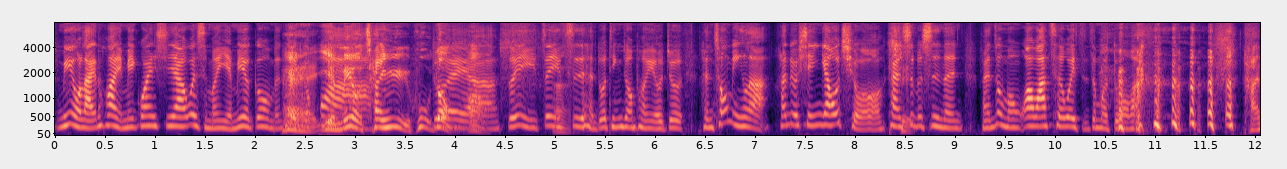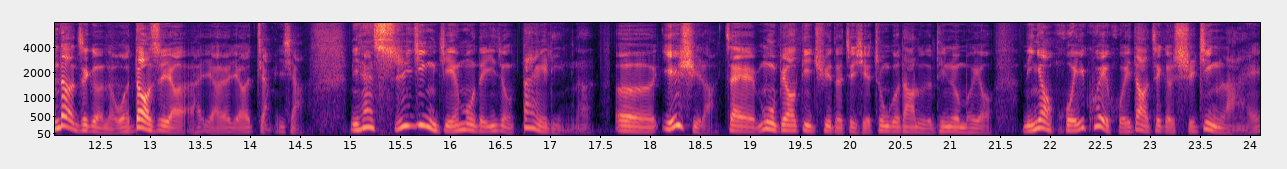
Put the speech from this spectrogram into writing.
没有来的话也没关系啊，为什么也没有跟我们对也没有参与互动对啊，所以这一次很多听众朋友就很聪明了，他就先要求、哦、看是是不是呢，反正我们娃娃车位置这么多嘛，谈到这个呢，我倒是要要要讲一下，你看实境节目的一种带领呢，呃，也许啦，在目标地区的这些中国大陆的听众朋友，您要回馈回到这个实境来，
